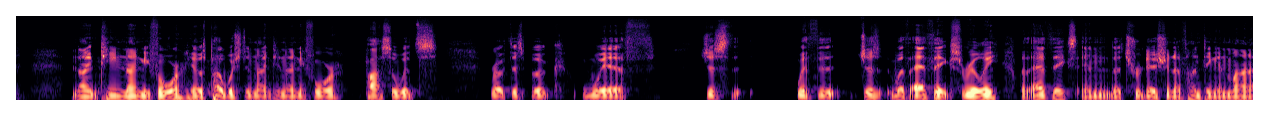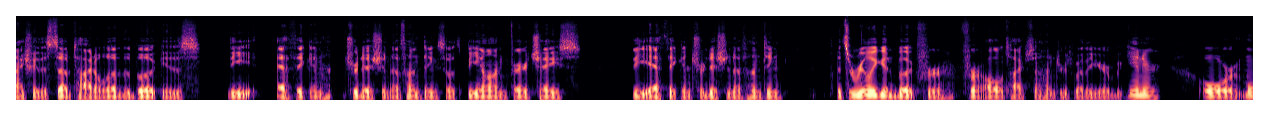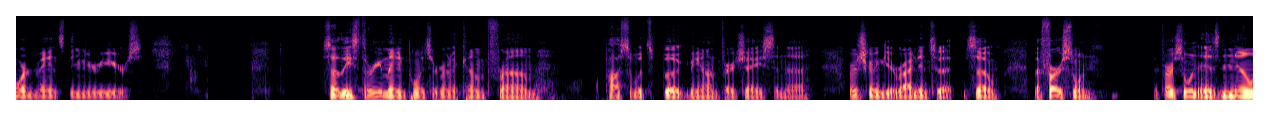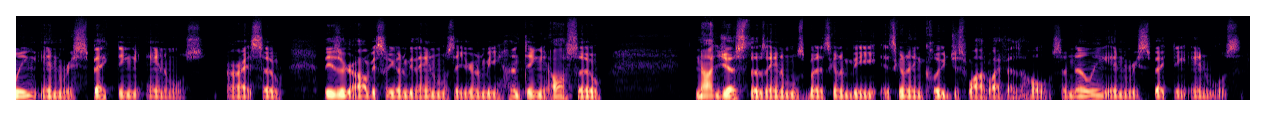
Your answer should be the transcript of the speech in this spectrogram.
1994. It was published in 1994. Posewitz wrote this book with just with the just with ethics, really, with ethics and the tradition of hunting in mind. Actually, the subtitle of the book is The Ethic and Tradition of Hunting. So it's Beyond Fair Chase, The Ethic and Tradition of Hunting. It's a really good book for, for all types of hunters, whether you're a beginner or more advanced in your years. So these three main points are going to come from Posewitz's book, Beyond Fair Chase, and uh, we're just going to get right into it. So the first one, the first one is knowing and respecting animals. All right, so these are obviously going to be the animals that you're going to be hunting. Also, not just those animals, but it's going to be it's going to include just wildlife as a whole. So knowing and respecting animals.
